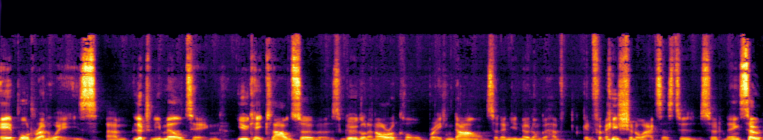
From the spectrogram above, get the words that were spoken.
airport runways um, literally melting, UK cloud servers, Google and Oracle breaking down. So then you no longer have information or access to certain things. So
